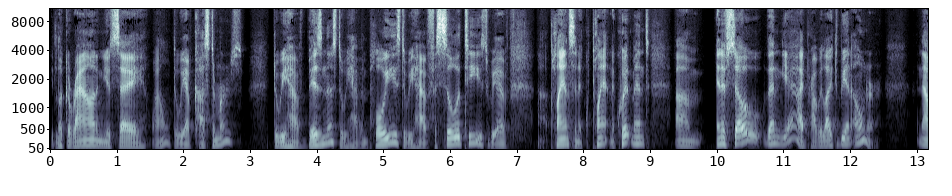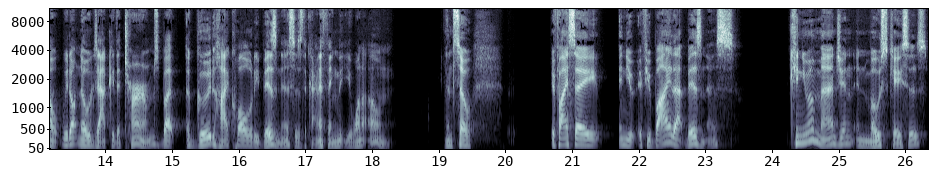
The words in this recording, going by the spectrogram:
You'd look around and you'd say, well, do we have customers? Do we have business? Do we have employees? Do we have facilities? Do we have uh, plants and plant and equipment? Um, and if so, then yeah, I'd probably like to be an owner. Now, we don't know exactly the terms, but a good, high quality business is the kind of thing that you want to own. And so if I say, and you, if you buy that business, can you imagine in most cases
